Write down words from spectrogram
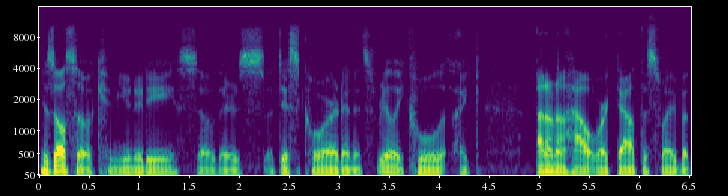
there's also a community, so there's a Discord, and it's really cool. Like, I don't know how it worked out this way, but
